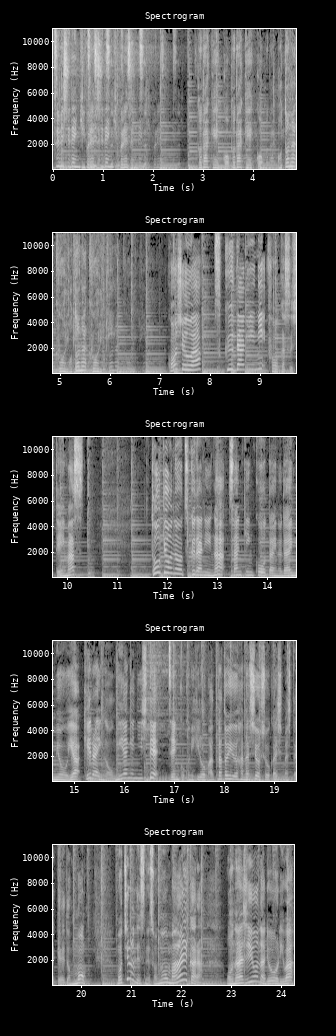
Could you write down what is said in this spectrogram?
菱電機プレゼンツ。戸田恵子。戸田恵子。大人クオリティ。大人クオリティ。今週は佃煮にフォーカスしています。東京の佃煮が参勤交代の大名や家来がお土産にして全国に広まったという話を紹介しましたけれどももちろんですねその前から同じような料理は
